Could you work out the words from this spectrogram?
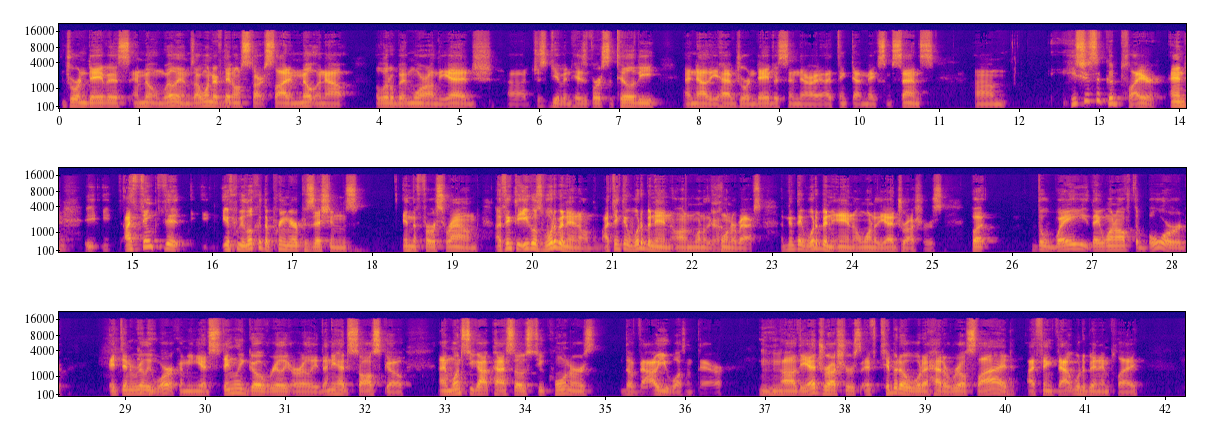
Jordan Davis, and Milton Williams. I wonder if they mm-hmm. don't start sliding Milton out a little bit more on the edge, uh, just given his versatility And now that you have Jordan Davis in there, I, I think that makes some sense. Um, he's just a good player. And I think that if we look at the premier positions in the first round, I think the Eagles would have been in on them. I think they would have been in on one of the yeah. cornerbacks. I think they would have been in on one of the edge rushers. But the way they went off the board, it didn't really mm-hmm. work. I mean, you had Stingley go really early, then you had Sauce go. And once you got past those two corners, the value wasn't there. Mm-hmm. Uh, the edge rushers, if Thibodeaux would have had a real slide, I think that would have been in play.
